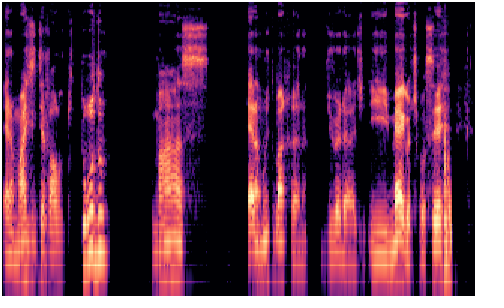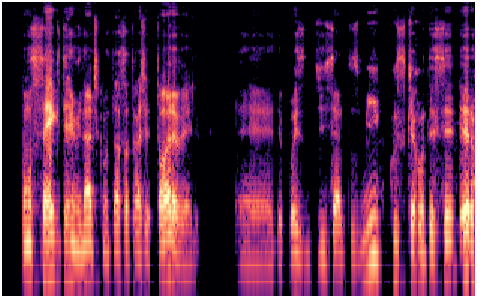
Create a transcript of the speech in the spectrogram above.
era mais intervalo que tudo, mas era muito bacana, de verdade. E Megot, você consegue terminar de contar sua trajetória, velho? É, depois de certos micos que aconteceram?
